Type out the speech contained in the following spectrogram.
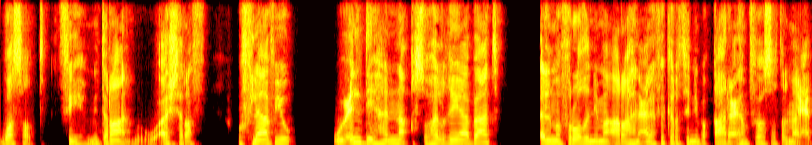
وسط فيه مدران وأشرف وفلافيو وعندي هالنقص وهالغيابات المفروض إني ما أراهن على فكرة إني بقارعهم في وسط الملعب.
